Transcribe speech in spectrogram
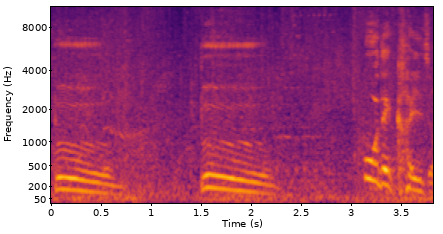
붐 붐. 모데카이저.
